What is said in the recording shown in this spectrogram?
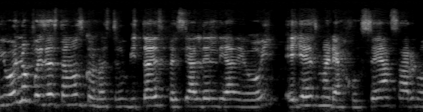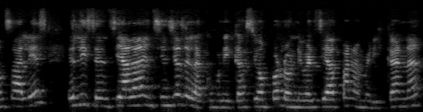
Y bueno, pues ya estamos con nuestra invitada especial del día de hoy. Ella es María José Azar González, es licenciada en Ciencias de la Comunicación por la Universidad Panamericana,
